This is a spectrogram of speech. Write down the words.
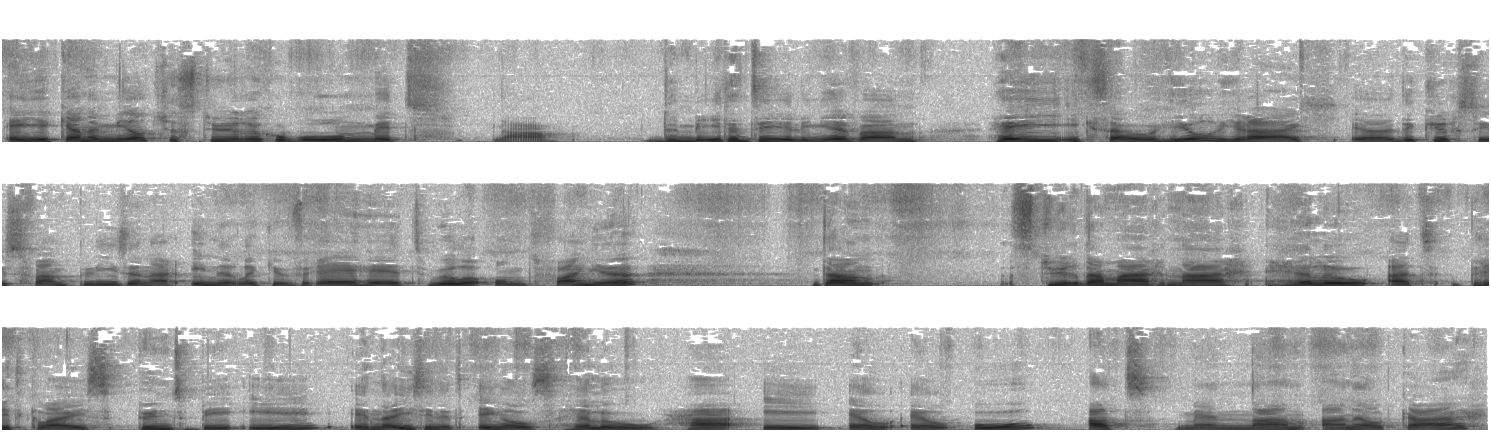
En je kan een mailtje sturen gewoon met ja, de mededeling hè, van hey, ik zou heel graag uh, de cursus van Please naar innerlijke vrijheid willen ontvangen, dan stuur dan maar naar hello at en dat is in het Engels hello, H-E-L-L-O, at mijn naam aan elkaar,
